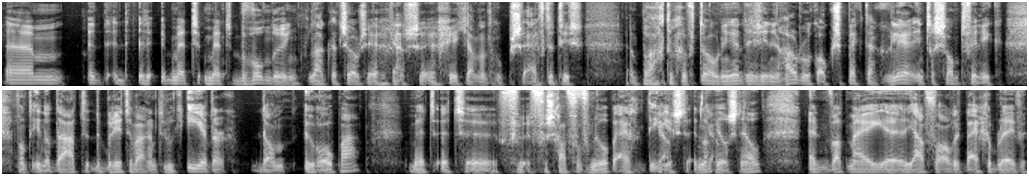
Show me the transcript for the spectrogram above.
Um, met, met bewondering, laat ik dat zo zeggen, ja. zoals Geert-Jan het ook beschrijft. Het is een prachtige vertoning en het is inhoudelijk ook spectaculair interessant, vind ik. Want inderdaad, de Britten waren natuurlijk eerder dan Europa met het uh, verschaffen van hulp, eigenlijk de ja. eerste en dan ja. heel snel. En wat mij uh, ja, vooral is bijgebleven,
